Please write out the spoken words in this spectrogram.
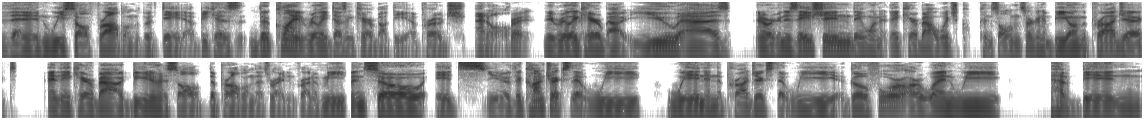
than we solve problems with data because the client really doesn't care about the approach at all. Right. They really care about you as an organization. They want they care about which consultants are going to be on the project and they care about do you know how to solve the problem that's right in front of me. And so it's, you know, the contracts that we win and the projects that we go for are when we have been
